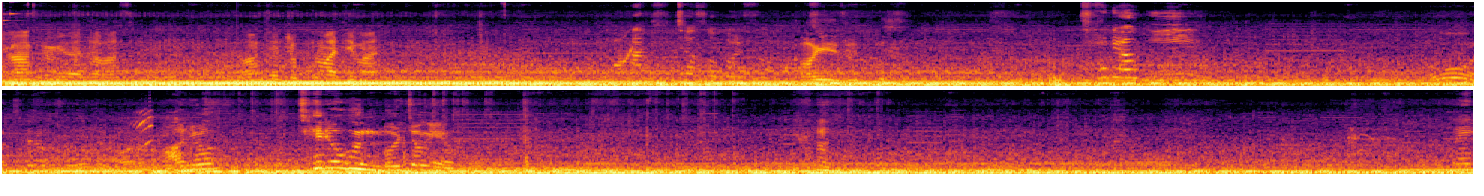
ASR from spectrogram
이만큼이나 잡았어요. 엄청 조그마지만 나 지쳤어 벌써. 거의 체력이 오, 체력 좋은데 뭐. 아니요. 체력은 멀쩡해요. 왜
